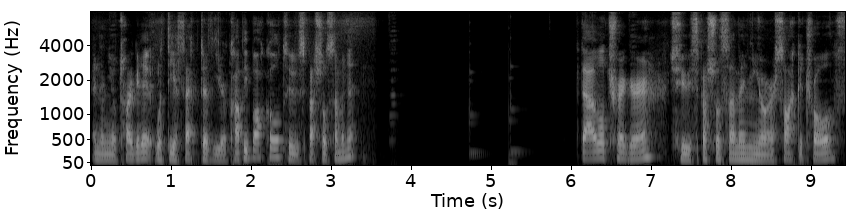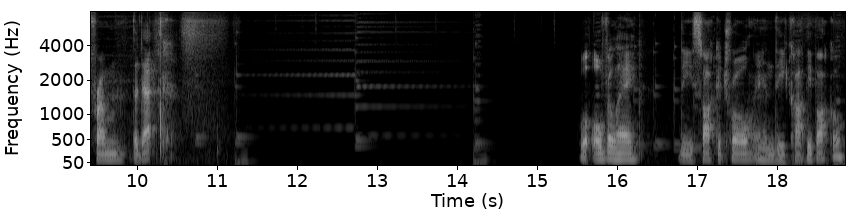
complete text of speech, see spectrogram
and then you'll target it with the effect of your Copybokkle to special summon it. That will trigger to special summon your Socketroll from the deck. We'll overlay the Socketroll and the Copybokkle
